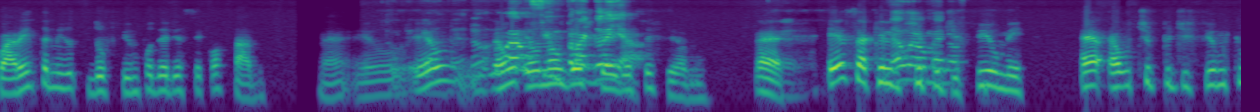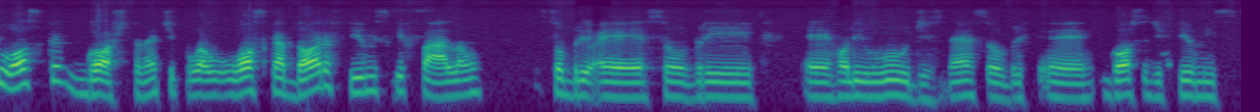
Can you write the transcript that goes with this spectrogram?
40 minutos do filme poderia ser cortado. Né? Eu, eu Não- não, não é um eu não gostei ganhar. desse filme. É, esse é aquele Não é tipo de filme. é, é, o tipo de filme que o Oscar gosta, né? Tipo, o Oscar adora filmes que falam sobre, é, sobre é, Hollywood, né? Sobre, é, gosta de filmes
